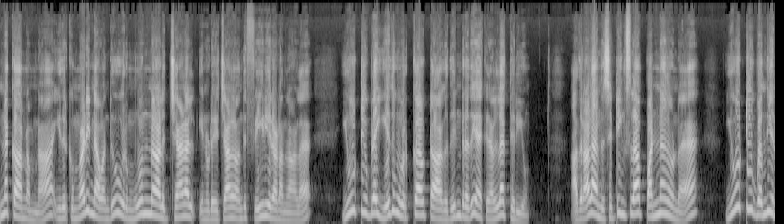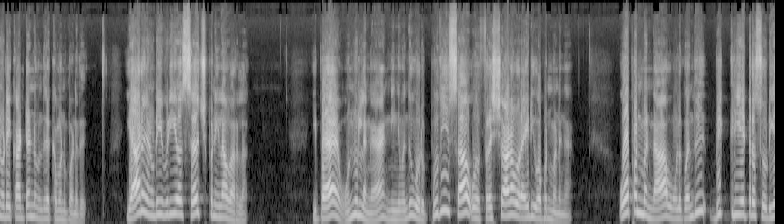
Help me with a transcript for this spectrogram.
என்ன காரணம்னா இதற்கு முன்னாடி நான் வந்து ஒரு மூணு நாலு சேனல் என்னுடைய சேனல் வந்து ஃபெயிலியர் ஆனதுனால யூடியூப்பில் எது ஒர்க் அவுட் ஆகுதுன்றது எனக்கு நல்லா தெரியும். அதனால் அந்த செட்டிங்ஸ்லாம் பண்ணதோடனே யூடியூப் வந்து என்னுடைய கண்டென்ட் வந்து ரெக்கமெண்ட் பண்ணுது. யாரும் என்னுடைய வீடியோ சர்ச் பண்ணிலாம் வரல. இப்போ ஒன்றும் இல்லைங்க. நீங்கள் வந்து ஒரு புதுசாக ஒரு ஃப்ரெஷ்ஷான ஒரு ஐடி ஓப்பன் பண்ணுங்கள் ஓப்பன் பண்ணால் உங்களுக்கு வந்து பிக் கிரியேட்டர்ஸோடைய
